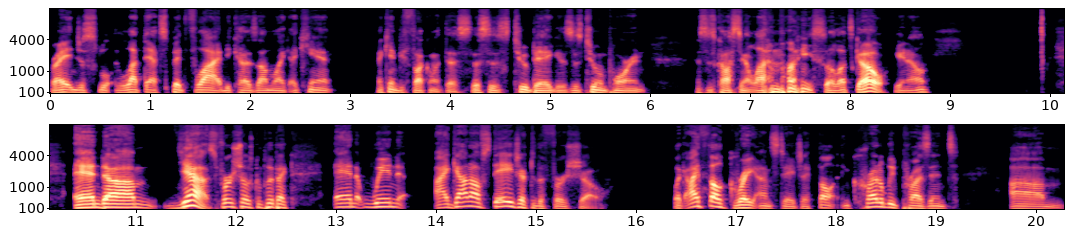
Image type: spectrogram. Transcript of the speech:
right, and just let that spit fly because I'm like, I can't, I can't be fucking with this. This is too big. This is too important. This is costing a lot of money. So let's go, you know. And um, yes, first show was complete back. And when I got off stage after the first show, like I felt great on stage. I felt incredibly present. Um,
